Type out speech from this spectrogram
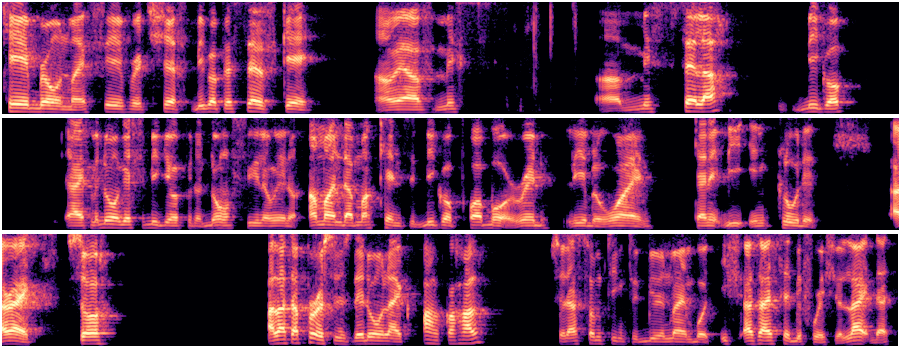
K Brown, my favorite chef. Big up yourself, K. And we have Miss uh, Miss Sella. Big up. If me don't get big up, you know, don't feel away. Know. Amanda Mackenzie, big up. What about red label wine? Can it be included? All right. So a lot of persons they don't like alcohol. So that's something to bear in mind. But if as I said before, if you like that,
